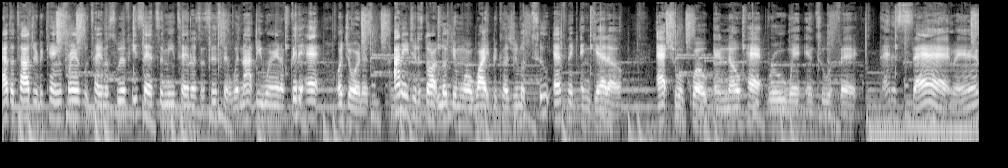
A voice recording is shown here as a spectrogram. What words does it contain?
After Todrick became friends with Taylor Swift, he said to me Taylor's assistant would not be wearing a fitted hat or Jordans. I need you to start looking more white because you look too ethnic and ghetto. Actual quote, and no hat rule went into effect. That is sad, man.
